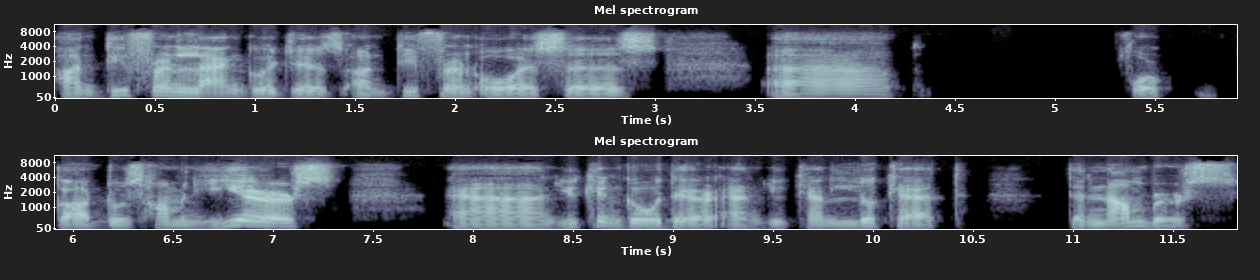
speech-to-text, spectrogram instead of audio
on different languages, on different OSs, uh, for God knows how many years. And you can go there and you can look at the numbers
